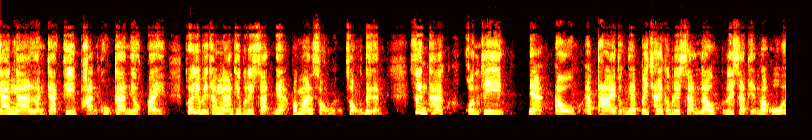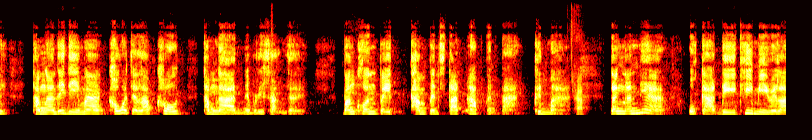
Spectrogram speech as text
จ้างงานหลังจากที่ผ่านโครงการนี้ออกไป ก็จะไปทำงานที่บริษัทเนี่ยประมาณ2 2เดือน ซึ่งถ้าคนที่เนี่ยเอา apply ตรงนี้ไปใช้กับบริษัทแล้วบริษัทเห็นว่าโอ้ยทำงานได้ดีมากเขาก็จะรับเขาทำงานในบริษัทเลย บางคนไปทำเป็นสตาร์ทอัพต่างๆขึ้นมา ดังนั้นเนี่ย โอกาสดีที่มีเวลา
